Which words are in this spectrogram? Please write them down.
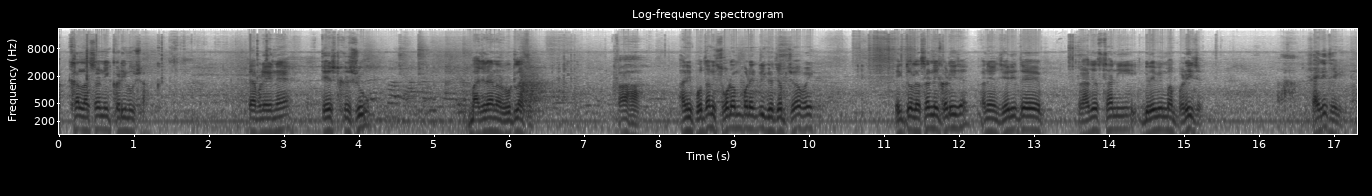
આખા લસણની કઢીનું શાક. આપણે એને ટેસ્ટ કરીશું બાજરાના રોટલાથી હા હા આની પોતાની સોડમ પણ એટલી ગજબ છે ભાઈ. એક તો લસણની કઢી છે અને જે રીતે રાજસ્થાની ગ્રેવીમાં ભળી છે હા શાયરી થઈ ગઈ.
